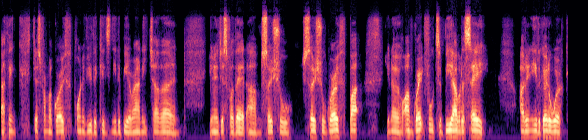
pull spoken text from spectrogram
I think just from a growth point of view, the kids need to be around each other, and you know, just for that um, social social growth. But you know, I'm grateful to be able to say I don't need to go to work.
